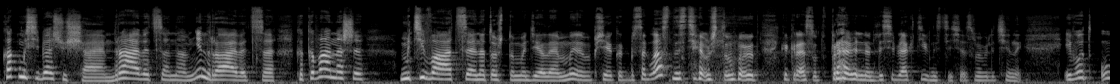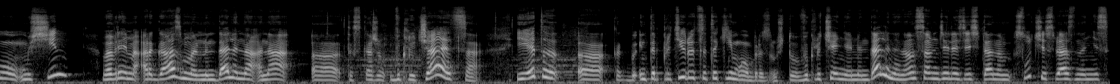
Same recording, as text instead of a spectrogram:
как мы себя ощущаем, нравится нам, не нравится, какова наша мотивация на то, что мы делаем. Мы вообще как бы согласны с тем, что мы вот как раз вот в правильную для себя активности сейчас вовлечены. И вот у мужчин во время оргазма миндалина, она э, так скажем, выключается, и это э, как бы интерпретируется таким образом, что выключение миндалины, она на самом деле здесь в данном случае связана не с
